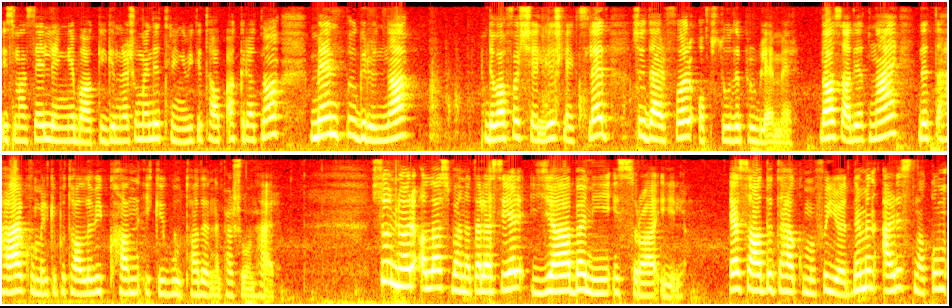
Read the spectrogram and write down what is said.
Hvis man ser lenger bak i generasjonen, men det trenger vi ikke ta opp akkurat nå. Men på grunn av det var forskjellige slektsledd, så derfor oppstod det problemer. Da sa de at nei, dette her kommer ikke på tallet, vi kan ikke godta denne personen her. Så når Allah SWT sier, «Ja bani Israel», jeg sa at dette her kommer for jødene, men er det snakk om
